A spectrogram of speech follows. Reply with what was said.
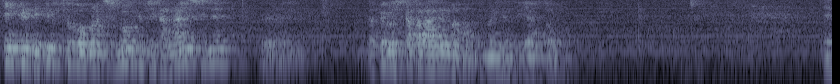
και η κριτική του στον μαρξισμό και στην ψυχανάλυση είναι ε, τα πιο κλασικά παραδείγματα από τη μεριά του γι' αυτό. Ε,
